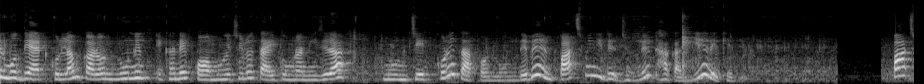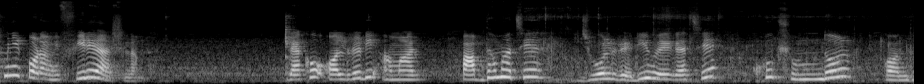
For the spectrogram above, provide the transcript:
এর মধ্যে অ্যাড করলাম, কারণ নুন এখানে কম হয়েছিল, তাই তোমরা নিজেরা নুন চেক করে তারপর নুন দেবে। পাঁচ মিনিটের জন্য ঢাকা দিয়ে রেখে দিবে পাঁচ মিনিট পর আমি ফিরে আসলাম। দেখো অলরেডি আমার পাবদা মাছের ঝোল রেডি হয়ে গেছে, খুব সুন্দর গন্ধ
